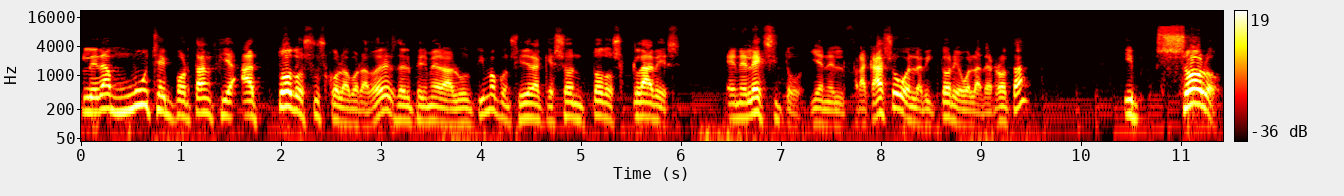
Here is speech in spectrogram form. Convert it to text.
le da mucha importancia a todos sus colaboradores, del primero al último. Considera que son todos claves en el éxito y en el fracaso, o en la victoria o en la derrota. Y solo,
